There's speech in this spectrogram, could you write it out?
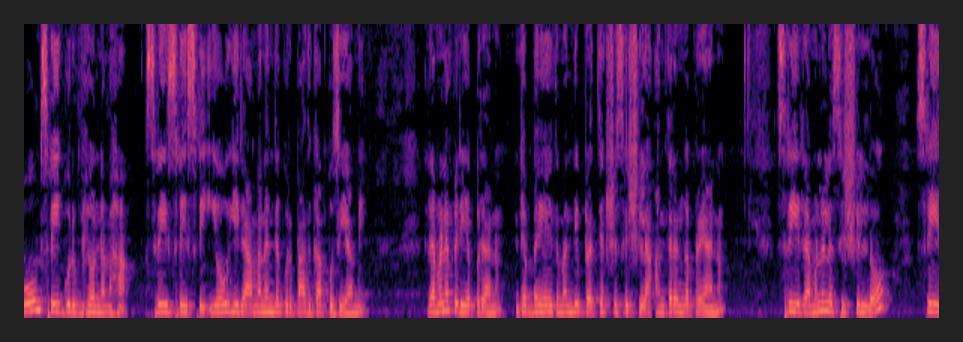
ఓం శ్రీ గురుభ్యో నమ. శ్రీ శ్రీ శ్రీ యోగి రామానంద గురుపాదుగా పూజయామి. రమణ పెరియ పురాణం. డెబ్బై ఐదు మంది ప్రత్యక్ష శిష్యుల అంతరంగ ప్రయాణం. శ్రీ రమణుల శిష్యుల్లో శ్రీ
